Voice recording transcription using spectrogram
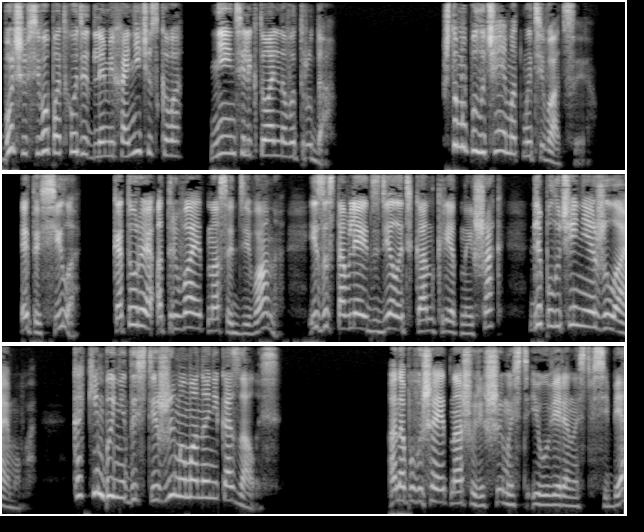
больше всего подходит для механического, неинтеллектуального труда. Что мы получаем от мотивации? Это сила, которая отрывает нас от дивана и заставляет сделать конкретный шаг для получения желаемого, каким бы недостижимым оно ни казалось. Она повышает нашу решимость и уверенность в себе,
